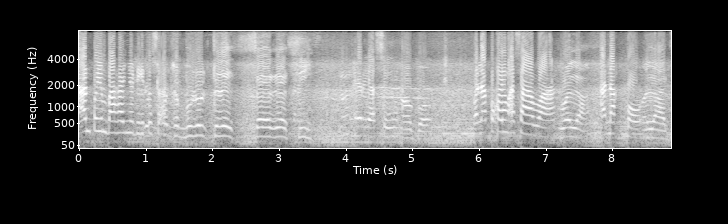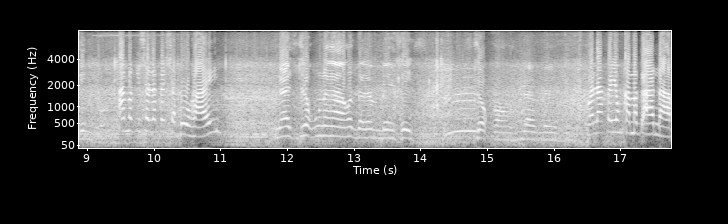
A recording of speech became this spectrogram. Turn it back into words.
saan po yung bahay nyo dito sa Sa Burol 3, sa area C. mm, area C? Opo, Wala po kayong asawa? wala. Anak po? Wala din po. Ah, mag-isa lang kayo sa buhay? Na-stroke na nga ako dalawang beses. Stroke ko dalawang beses. Wala kayong kamag-anak?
